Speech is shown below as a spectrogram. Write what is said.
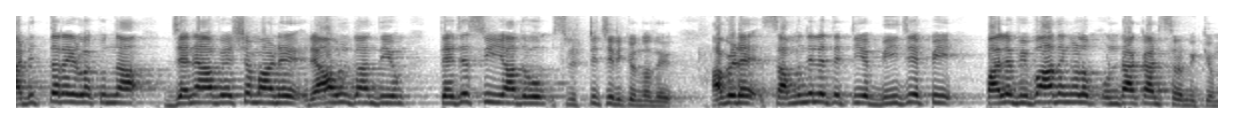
അടിത്തറയിളക്കുന്ന ജനാവേശമാണ് രാഹുൽ ഗാന്ധിയും തേജസ്വി യാദവും സൃഷ്ടിച്ചിരിക്കുന്നത്. അവിടെ സമനില തെറ്റിയ ബി ജെ പി പല വിവാദങ്ങളും ഉണ്ടാക്കാൻ ശ്രമിക്കും.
